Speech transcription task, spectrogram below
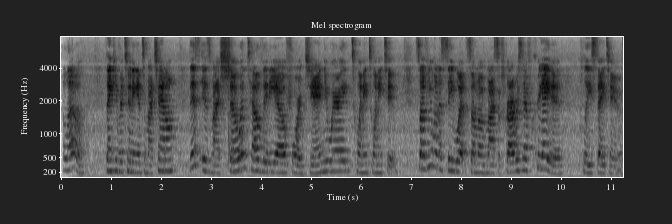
Hello, thank you for tuning into my channel. This is my show and tell video for January 2022. So if you want to see what some of my subscribers have created, please stay tuned.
